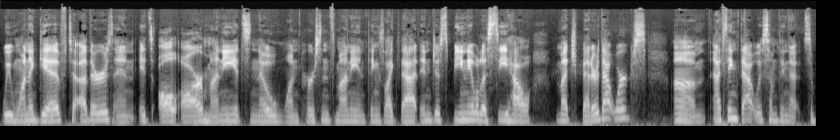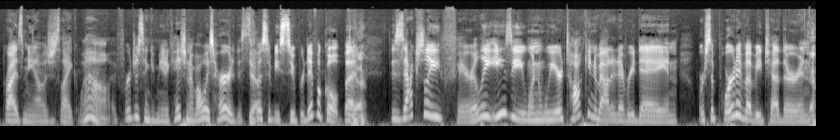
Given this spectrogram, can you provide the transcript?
we want to give to others and it's all our money. It's no one person's money and things like that. And just being able to see how much better that works um, I think that was something that surprised me. I was just like, wow, if we're just in communication, I've always heard this is Yeah. supposed to be super difficult, but Yeah. this is actually fairly easy when we're talking about it every day and we're supportive of each other and Yeah.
